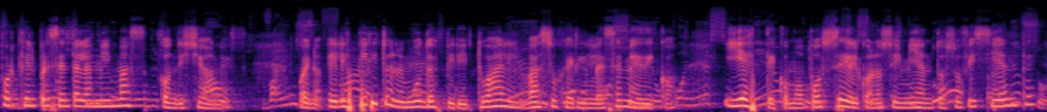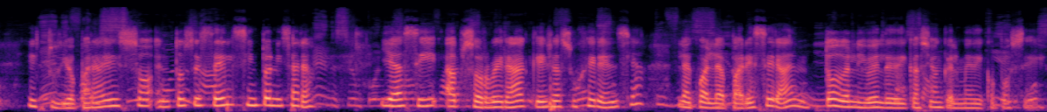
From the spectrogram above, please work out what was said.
Porque él presenta las mismas condiciones. Bueno, el espíritu en el mundo espiritual va a sugerirle a ese médico y este, como posee el conocimiento suficiente, estudió para eso, entonces él sintonizará y así absorberá aquella sugerencia, la cual aparecerá en todo el nivel de dedicación que el médico posee.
